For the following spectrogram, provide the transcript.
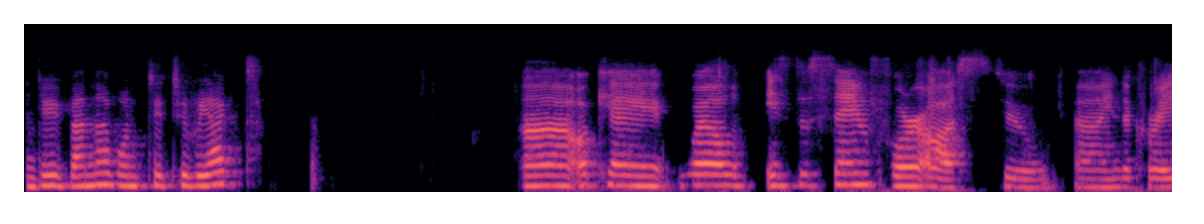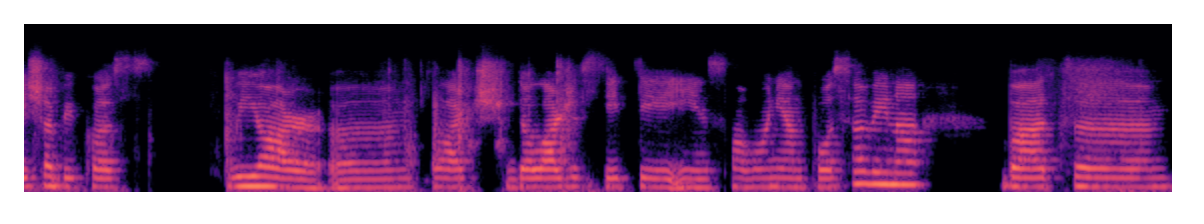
And you, Ivana, wanted to react? Uh, okay, well, it's the same for us too uh, in the Croatia because we are um, large, the largest city in Slavonia and Posavina, but um,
